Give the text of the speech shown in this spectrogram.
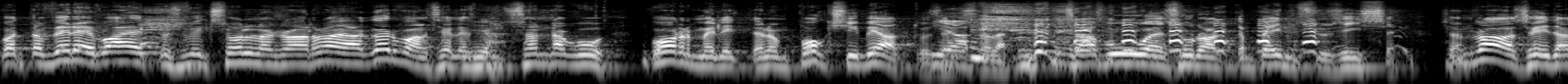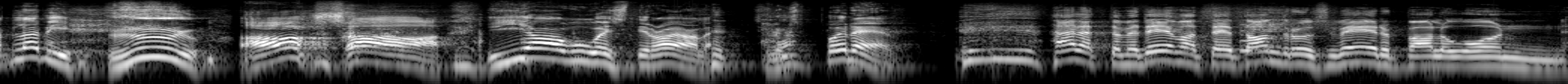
vaata verevahetus võiks olla ka raja kõrval, selles mõttes see on nagu vormelitel on poksipeatus, eks ole, saab uue suraka bensu sisse, see on ka, sõidad läbi, ja uuesti rajale, see oleks põnev hääletame teemat, et Andrus Veerpalu on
